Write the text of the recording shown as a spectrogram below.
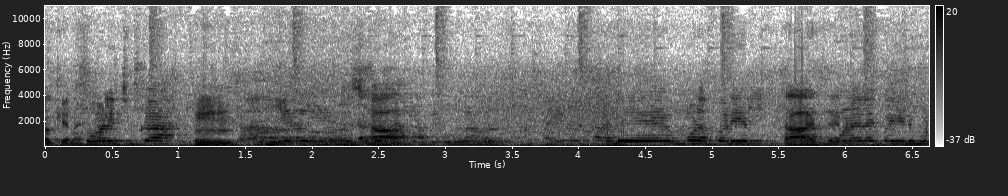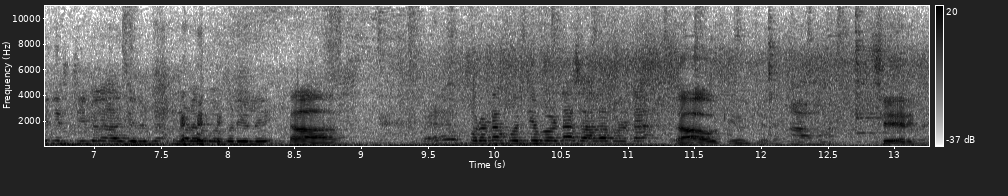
ஓகேண்ணே. கோழி சுக்கா ம். ஆ. அது மூளை பொரியல் ஆ சரி. மூளையில் இப்போ இது முடிஞ்சிருச்சு மூளை பொரியல் ஆ. பரோட்டா பொரிச்ச பரோட்டா சாதா பரோட்டா. ஆ ஓகே ஓகேண்ணே ஆமாம் சரிண்ணே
